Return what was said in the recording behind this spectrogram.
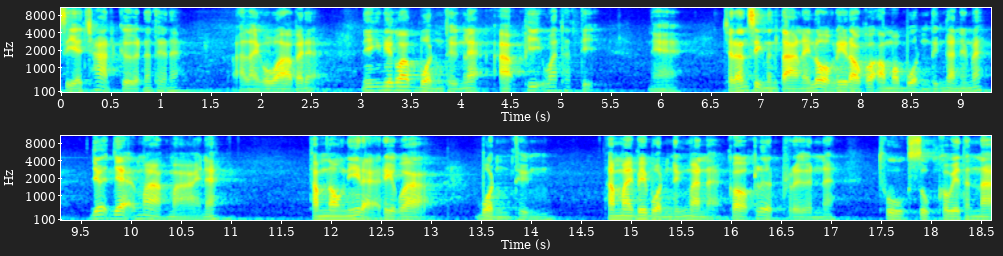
เสียชาติเกิดนะเธอนะ อะไรก็ว่าไปเนี่ยนี่เรียกว่าบ่นถึงและอภิวัตติเนี่ยฉะนั้นสิ่งต่างๆ ในโลกนี้เราก็เอามาบ่นถึงกันเห็นไหมเยอะแยะมากมายนะ ทำนองนี้แหละ เรียกว่าบ่นถึงทำไมไปบ่นถึงมันอะ ก็เพลิดเพลินนะถูกสุขเวทนา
